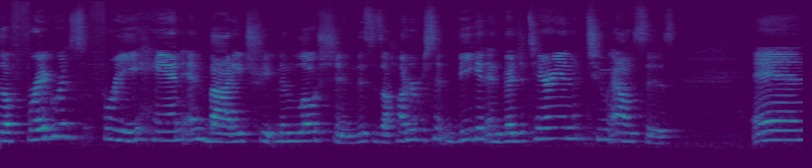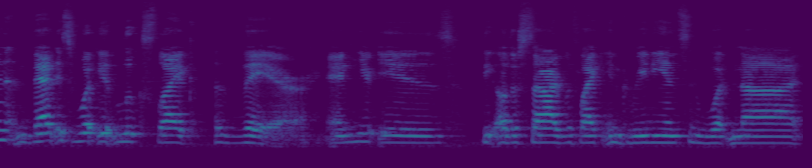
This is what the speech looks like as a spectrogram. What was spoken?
the fragrance-free hand and body treatment lotion. This is 100% vegan and vegetarian, two ounces. And that is what it looks like there. And here is the other side with like ingredients and whatnot.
